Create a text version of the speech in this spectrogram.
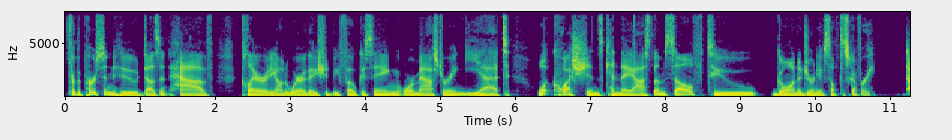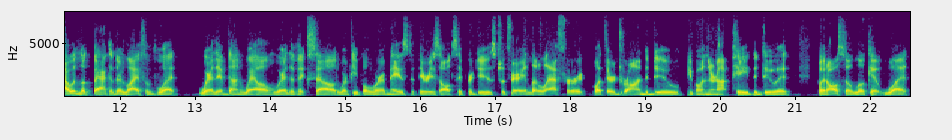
for the person who doesn't have clarity on where they should be focusing or mastering yet, what questions can they ask themselves to go on a journey of self discovery? I would look back at their life of what where they've done well, where they've excelled, where people were amazed at the results they produced with very little effort, what they're drawn to do, even when they're not paid to do it, but also look at what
